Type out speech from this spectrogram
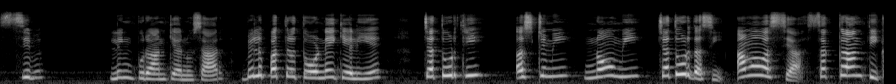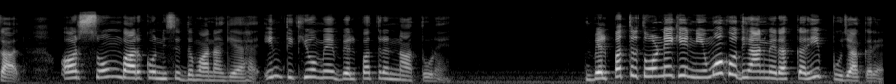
शिव, लिंग पुराण के अनुसार, बिलपत्र तोड़ने के लिए चतुर्थी, अष्टमी नवमी चतुर्दशी, अमावस्या, संक्रांति काल और सोमवार को निषिद्ध माना गया है। इन तिथियों में बेलपत्र ना तोड़ें। बेलपत्र तोड़ने के नियमों को ध्यान में रखकर ही पूजा करें।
